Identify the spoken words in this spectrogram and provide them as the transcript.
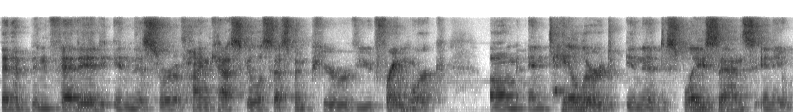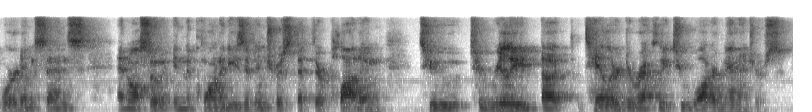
that have been vetted in this sort of hindcast skill assessment peer reviewed framework um, and tailored in a display sense, in a wording sense, and also in the quantities of interest that they're plotting to, to really uh, tailor directly to water managers.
